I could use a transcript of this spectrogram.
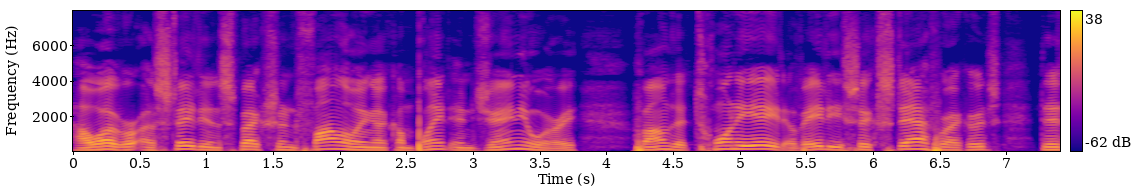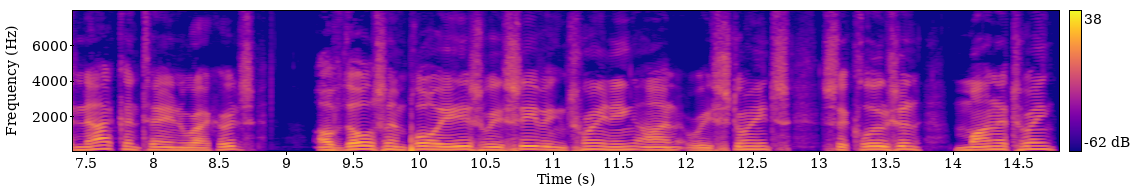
However, a state inspection following a complaint in January found that 28 of 86 staff records did not contain records of those employees receiving training on restraints, seclusion, monitoring,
